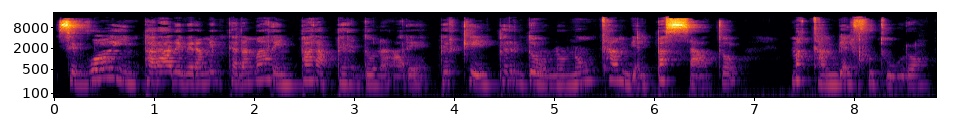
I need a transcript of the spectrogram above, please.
se vuoi imparare veramente ad amare, impara a perdonare, perché il perdono non cambia il passato, ma cambia il futuro.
